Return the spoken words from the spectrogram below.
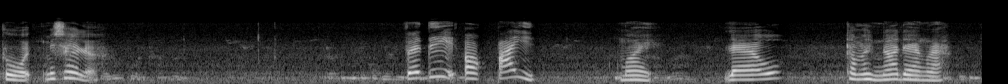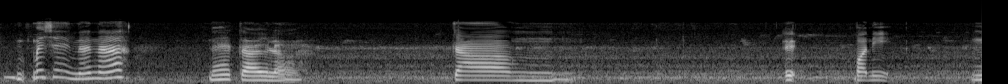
โกรธไม่ใช่เหรอ เฟรดดี้ออกไป ไม่ แล้วทำไมถึงหน้าแดงล่ะ ไม่ใช่อย่างนั้นนะ แน่ใจเหรอ จัง เอ๊ะบอนนี่อื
